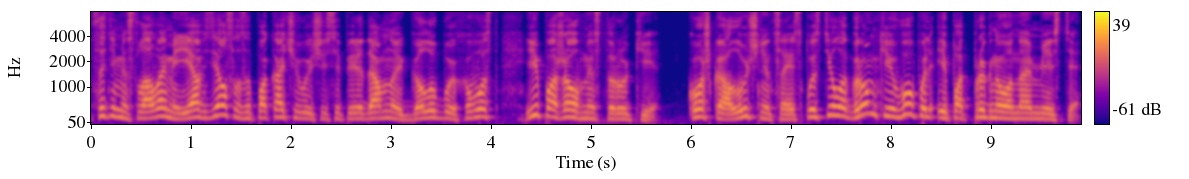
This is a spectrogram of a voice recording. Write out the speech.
С этими словами я взялся за покачивающийся передо мной голубой хвост и пожал вместо руки. Кошка-лучница испустила громкий вопль и подпрыгнула на месте.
